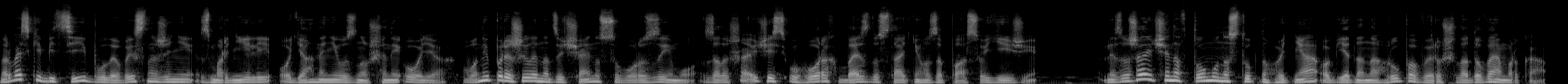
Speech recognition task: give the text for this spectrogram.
Норвезькі бійці були виснажені, змарнілі, одягнені у зношений одяг. Вони пережили надзвичайно сувору зиму, залишаючись у горах без достатнього запасу їжі. Незважаючи на втому, наступного дня об'єднана група вирушила до Веморка.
